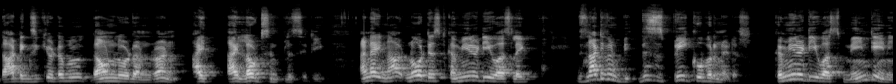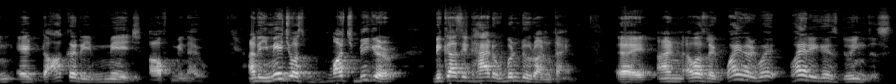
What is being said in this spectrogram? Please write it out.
dot executable. Download and run. I I loved simplicity, and I now noticed community was like it's not even this is pre Kubernetes. Community was maintaining a Docker image of MinIO, and the image was much bigger because it had Ubuntu runtime. Uh, and I was like, why are why, why are you guys doing this?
